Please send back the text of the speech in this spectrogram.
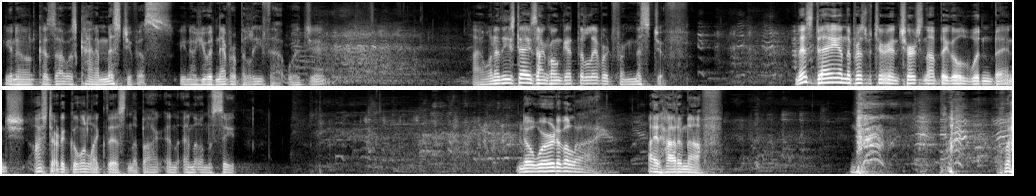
you know, because I was kind of mischievous. You know, you would never believe that, would you? I, one of these days, I'm going to get delivered from mischief. This day in the Presbyterian church, in that big old wooden bench, I started going like this in the back and, and on the seat. No word of a lie. I'd had enough. well,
